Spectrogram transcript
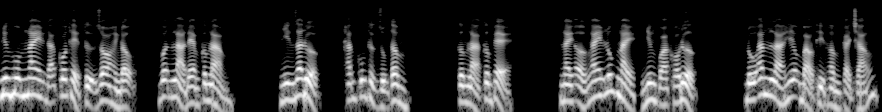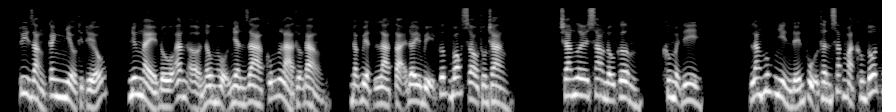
nhưng hôm nay đã có thể tự do hành động, vẫn là đem cơm làm. Nhìn ra được, hắn cũng thực dụng tâm. Cơm là cơm thẻ. Này ở ngay lúc này nhưng quá khó được. Đồ ăn là hiệu bảo thịt hầm cải trắng, tuy rằng canh nhiều thịt thiếu, nhưng này đồ ăn ở nông hộ nhân gia cũng là thượng đẳng, đặc biệt là tại đây bị cướp bóc sau thôn trang. Cha ngươi sao nấu cơm, không mệt đi. Lăng húc nhìn đến phụ thân sắc mặt không tốt,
